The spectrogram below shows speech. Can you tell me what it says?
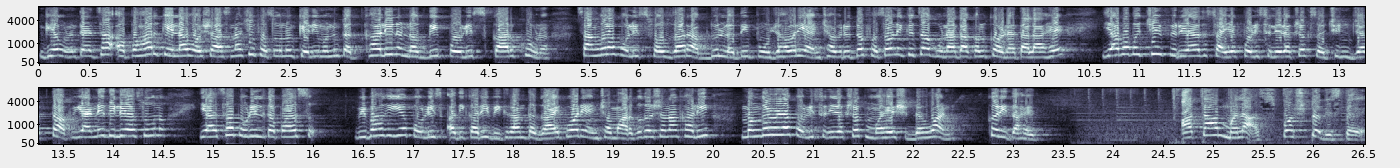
घेऊन त्याचा अपहार केला व शासनाची फसवणूक केली म्हणून तत्कालीन नगदी पोलीस कारकून सांगोला पोलीस फौजदार अब्दुल लतीफ मुजावर यांच्या विरुद्ध फसवणुकीचा गुन्हा दाखल करण्यात आला आहे. याबाबतची फिर्याद सहाय्यक पोलीस निरीक्षक सचिन जगताप यांनी दिली असून याचा पुढील तपास विभागीय पोलीस अधिकारी विक्रांत गायकवाड यांच्या मार्गदर्शनाखाली मंगळवेळा पोलीस निरीक्षक महेश ढवाण करीत आहेत. आता मला स्पष्ट दिसतंय.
